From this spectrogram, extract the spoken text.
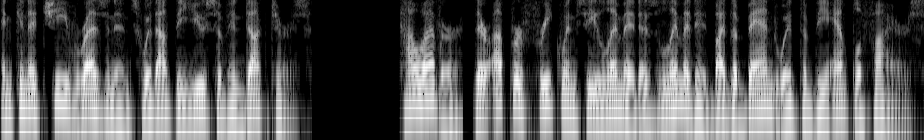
and can achieve resonance without the use of inductors. However, their upper frequency limit is limited by the bandwidth of the amplifiers.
